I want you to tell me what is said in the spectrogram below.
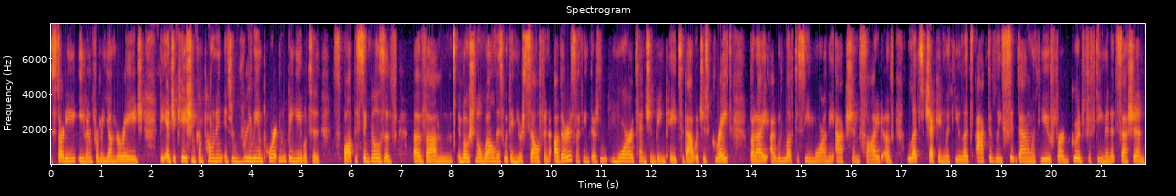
starting even from a younger age, the education component is really important. Being able to spot the signals of of um, emotional wellness within yourself and others. I think there's more attention being paid to that, which is great. But I, I would love to see more on the action side of let's check in with you. Let's actively sit down with you for a good 15 minute session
